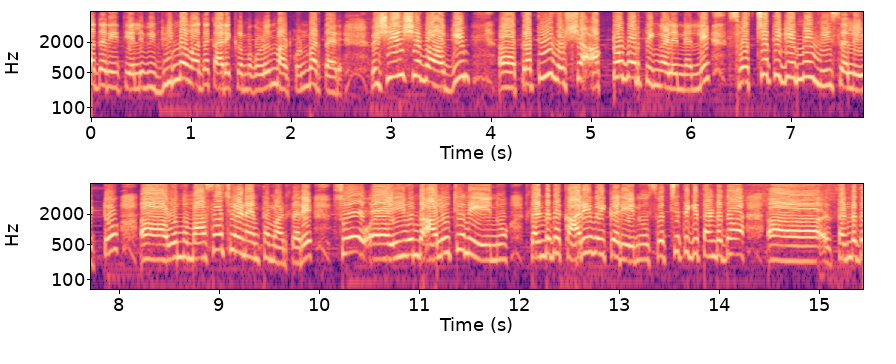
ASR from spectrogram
ಆದ ರೀತಿಯಲ್ಲಿ ವಿಭಿನ್ನವಾದ ಕಾರ್ಯಕ್ರಮಗಳನ್ನು ಮಾಡ್ಕೊಂಡು ಬರ್ತಾರೆ ವಿಶೇಷವಾಗಿ ಪ್ರತಿ ವರ್ಷ ಅಕ್ಟೋಬರ್ ತಿಂಗಳಿನಲ್ಲಿ ಸ್ವಚ್ಛತೆಗೆನ್ನೇ ಮೀಸಲಿಟ್ಟು ಒಂದು ಮಾಸಾಚರಣೆ ಅಂತ ಮಾಡ್ತಾರೆ. ಸೊ ಈ ಒಂದು ಆಲೋಚನೆ ಏನು, ತಂಡದ ಕಾರ್ಯವೈಖರಿ ಏನು, ಸ್ವಚ್ಛತೆಗೆ ತಂಡದ ತಂಡದ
